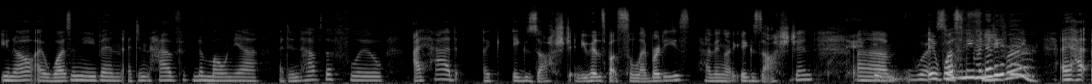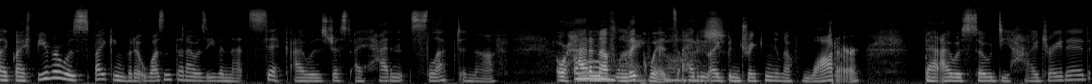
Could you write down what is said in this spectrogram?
you know i wasn't even i didn't have pneumonia i didn't have the flu i had like exhaustion. You hear this about celebrities having like exhaustion. Um, what- it so wasn't even fever? anything. I had like my fever was spiking, but it wasn't that I was even that sick. I was just I hadn't slept enough or had Oh enough liquids. I hadn't like been drinking enough water that I was so dehydrated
